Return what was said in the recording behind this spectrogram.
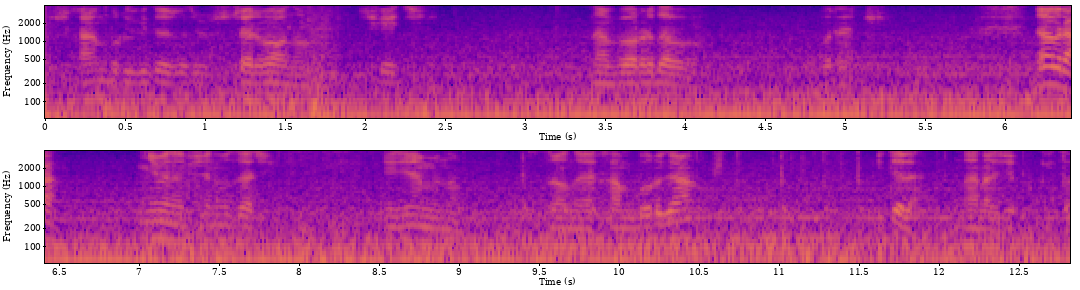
Już Hamburg widzę, że już czerwono świeci na bordowo. Dobra, nie będę przynudzać. Jedziemy no, w stronę Hamburga i tyle. Na razie póki co.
